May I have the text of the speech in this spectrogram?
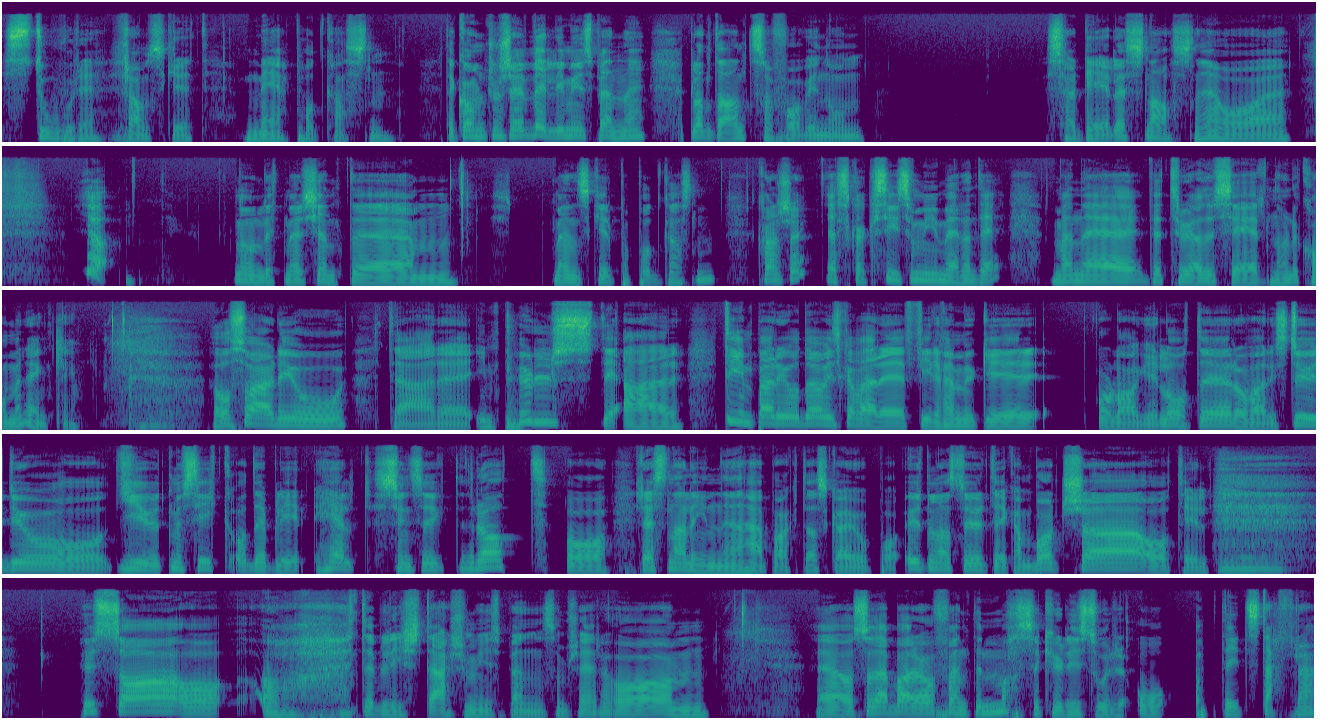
store framskritt med podkasten. Det kommer til å skje veldig mye spennende. Blant annet så får vi noen særdeles snasende og eh, ja noen litt mer kjente mm, mennesker på podkasten, kanskje. Jeg skal ikke si så mye mer enn det, men eh, det tror jeg du ser når det kommer, egentlig. Og så er det jo Det er eh, impuls, det er timeperiode, og vi skal være fire-fem uker og lage låter og være i studio og gi ut musikk, og det blir helt sinnssykt rått. Og resten av linjene her på Akta skal jo på utenlandstur til Kambodsja og til USA, og åh, det, blir, det er så mye spennende som skjer. Og mm, ja, Så det er bare å forvente masse kule historier og updates derfra.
